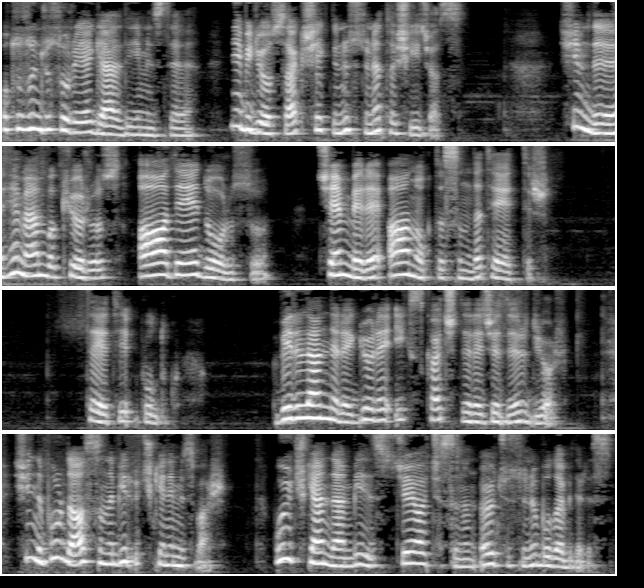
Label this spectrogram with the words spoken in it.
30. soruya geldiğimizde ne biliyorsak şeklin üstüne taşıyacağız. Şimdi hemen bakıyoruz. AD doğrusu çembere A noktasında teğettir. Teğeti bulduk. Verilenlere göre x kaç derecedir diyor. Şimdi burada aslında bir üçgenimiz var. Bu üçgenden biz C açısının ölçüsünü bulabiliriz.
